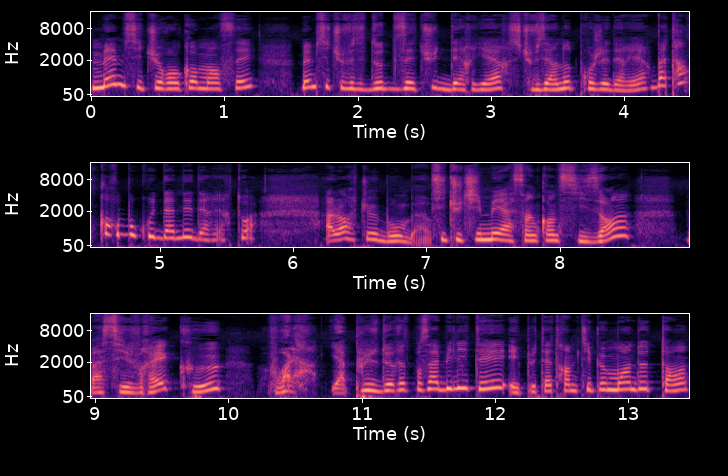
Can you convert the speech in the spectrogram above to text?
Même si tu recommençais, même si tu faisais d'autres études derrière, si tu faisais un autre projet derrière, bah t'as encore beaucoup d'années derrière toi. Alors que bon, bah, si tu t'y mets à 56 ans, bah c'est vrai que voilà, il y a plus de responsabilités et peut-être un petit peu moins de temps,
